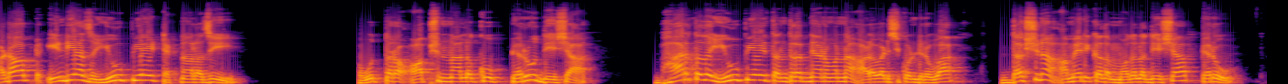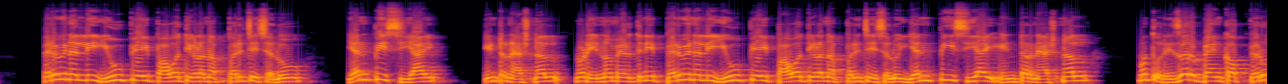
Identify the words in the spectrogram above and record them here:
adopt India's U P I technology ಉತ್ತರ ಆಪ್ಷನ್ ನಾಲ್ಕು, ಪೆರು ದೇಶ. ಭಾರತದ ಯು ಪಿ ಐ ತಂತ್ರಜ್ಞಾನವನ್ನು ಅಳವಡಿಸಿಕೊಂಡಿರುವ ದಕ್ಷಿಣ ಅಮೆರಿಕದ ಮೊದಲ ದೇಶ ಪೆರು. ಪೆರುವಿನಲ್ಲಿ ಯು ಪಿ ಐ ಪಾವತಿಗಳನ್ನು ಪರಿಚಯಿಸಲು N P C I international ನೋಡಿ ಇನ್ನೊಮ್ಮೆ ಹೇಳ್ತೀನಿ. ಪೆರುವಿನಲ್ಲಿ ಯು ಪಿ ಐ ಪಾವತಿಗಳನ್ನು ಪರಿಚಯಿಸಲು N P C I international ಮತ್ತು ರಿಸರ್ವ್ ಬ್ಯಾಂಕ್ ಆಫ್ ಪೆರು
